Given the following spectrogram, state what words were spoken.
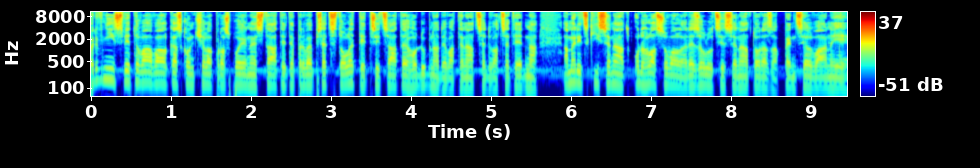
První světová válka skončila pro Spojené státy teprve před stolety 30. dubna 1921. Americký senát odhlasoval rezoluci senátora za Pensylvánii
